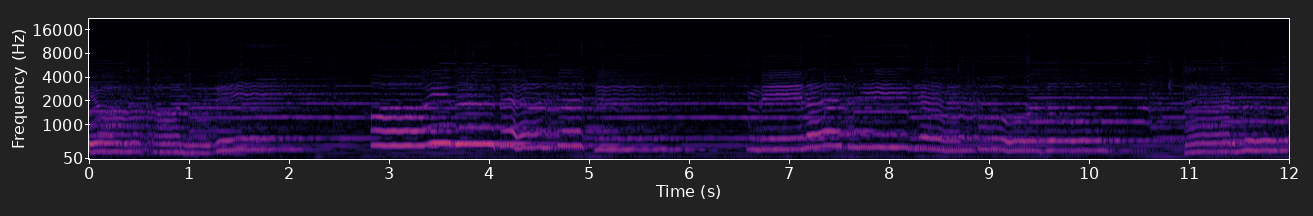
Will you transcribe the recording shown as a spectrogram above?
karjat a növény, a időben vető, véled légyen boldog, s termő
